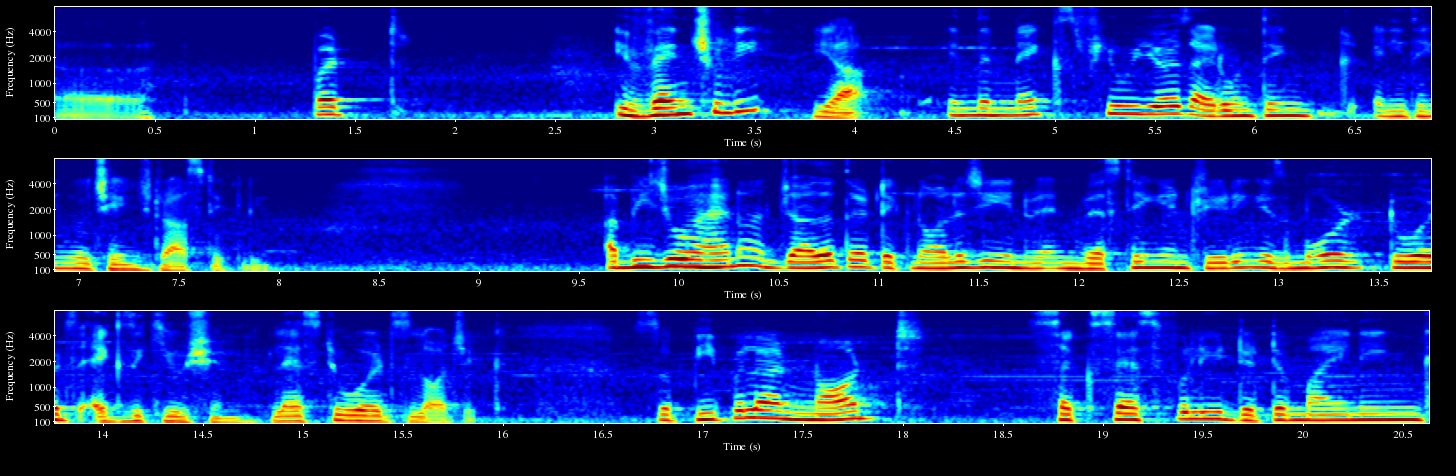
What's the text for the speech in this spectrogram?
Uh, but eventually, yeah, in the next few years, I don't think anything will change drastically. अभी जो है ना ज़्यादातर टेक्नोलॉजी इन्वेस्टिंग इन ट्रेडिंग इज़ मोर टूवर्ड्स एग्जीक्यूशन लेस टूवर्ड्स लॉजिक सो पीपल आर नॉट successfulली determining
